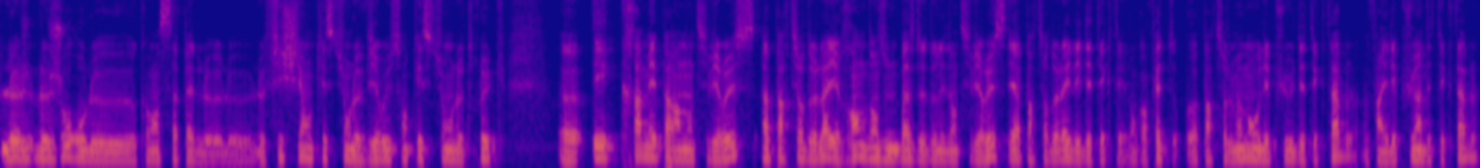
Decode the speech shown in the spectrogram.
le, le, le jour où le comment ça s'appelle le, le, le fichier en question le virus en question le truc euh, est cramé par un antivirus. À partir de là, il rentre dans une base de données d'antivirus et à partir de là, il est détecté. Donc en fait, à partir du moment où il est plus détectable, enfin il est plus indétectable,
